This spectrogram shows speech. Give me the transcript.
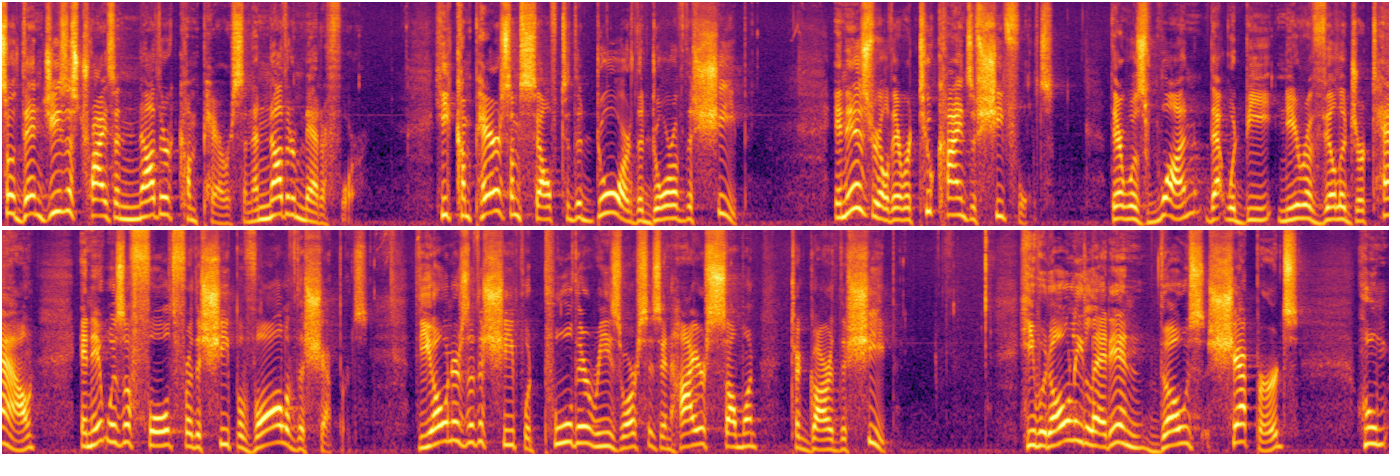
So then Jesus tries another comparison, another metaphor. He compares himself to the door, the door of the sheep. In Israel, there were two kinds of sheepfolds. There was one that would be near a village or town, and it was a fold for the sheep of all of the shepherds. The owners of the sheep would pool their resources and hire someone to guard the sheep. He would only let in those shepherds whom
